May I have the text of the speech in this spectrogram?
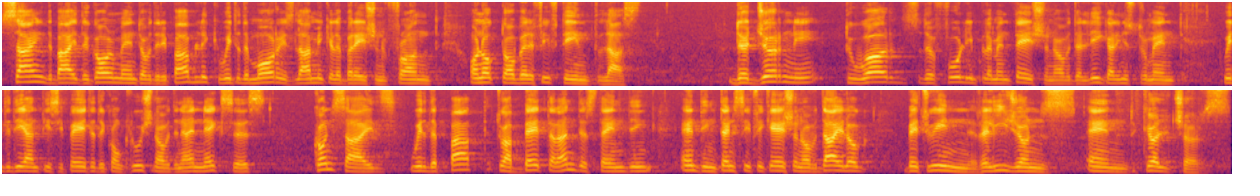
signed by the government of the Republic with the Moro Islamic Liberation Front on October 15th last. The journey towards the full implementation of the legal instrument with the anticipated conclusion of the nine nexus coincides with the path to a better understanding and intensification of dialogue between religions and cultures.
